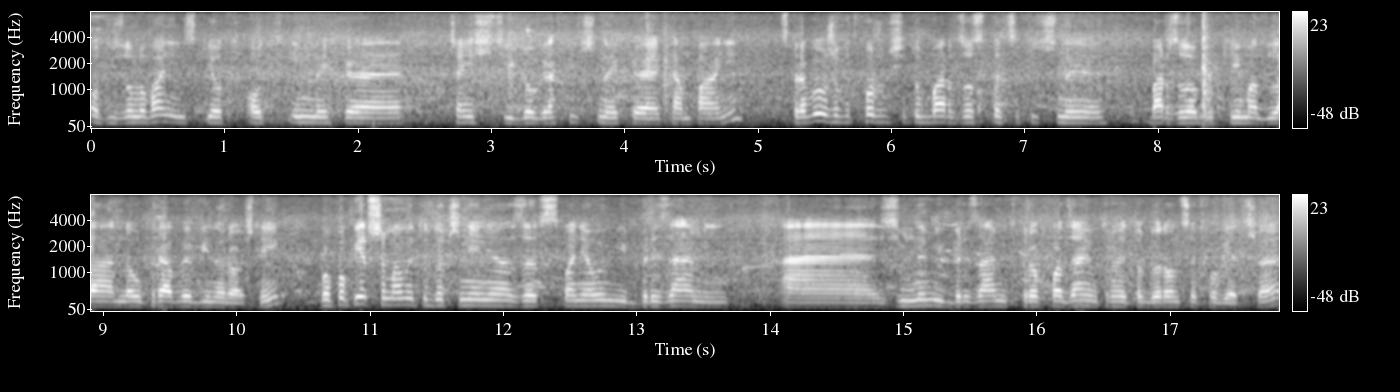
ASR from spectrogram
odizolowanie Iski od, od innych części geograficznych kampanii sprawiło, że wytworzył się tu bardzo specyficzny, bardzo dobry klimat dla, dla uprawy winorośli, bo po pierwsze mamy tu do czynienia ze wspaniałymi bryzami, e, zimnymi bryzami, które ochładzają trochę to gorące powietrze.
